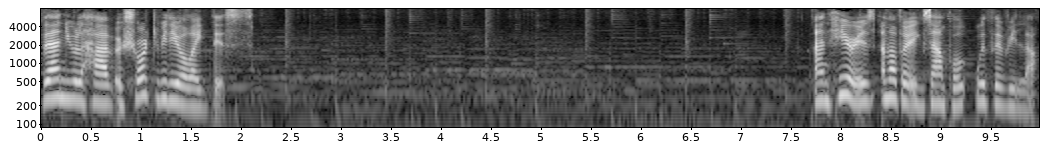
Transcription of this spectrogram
Then you'll have a short video like this. And here is another example with the villa.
